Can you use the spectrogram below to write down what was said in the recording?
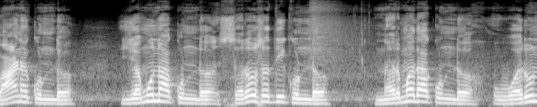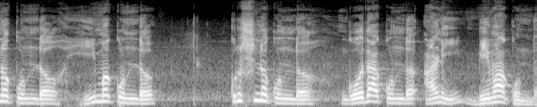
बाणकुंड यमुनाकुंड सरस्वती कुंड वरुणकुंड हिमकुंड कृष्णकुंड गोदाकुंड आणि भीमाकुंड.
